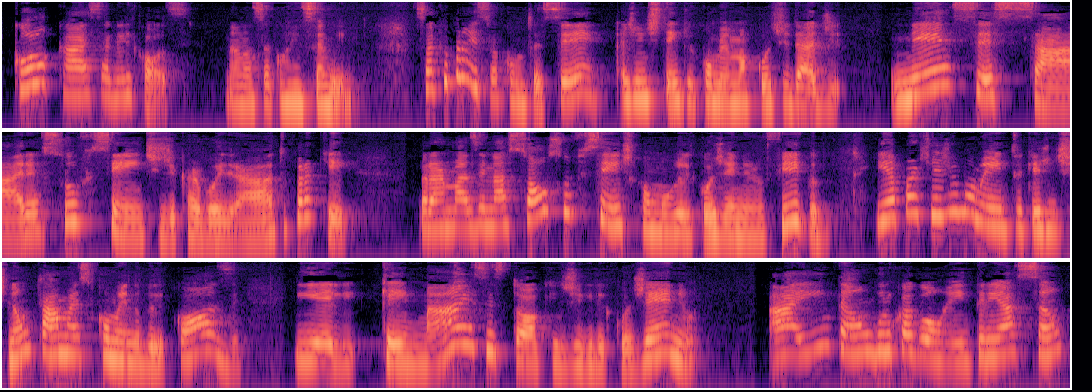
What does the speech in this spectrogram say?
colocar essa glicose na nossa corrente sanguínea. Só que para isso acontecer, a gente tem que comer uma quantidade necessária, suficiente de carboidrato, para quê? Para armazenar só o suficiente como glicogênio no fígado, e a partir do momento que a gente não está mais comendo glicose e ele queimar esse estoque de glicogênio, aí então o glucagon entra em ação,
